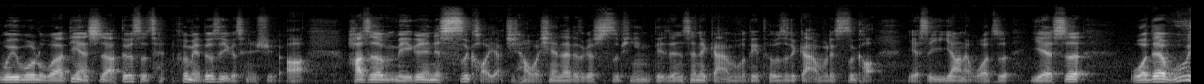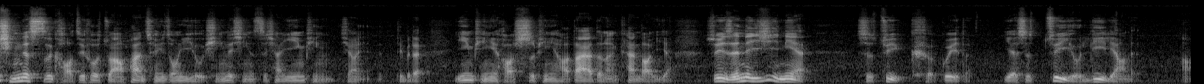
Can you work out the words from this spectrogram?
微波炉啊、电视啊，都是程后面都是一个程序啊。还是每个人的思考一样，就像我现在的这个视频，对人生的感悟、对投资的感悟的思考也是一样的。我这也是我的无形的思考，最后转换成一种有形的形式，像音频，像对不对？音频也好，视频也好，大家都能看到一样。所以人的意念是最可贵的，也是最有力量的，啊，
